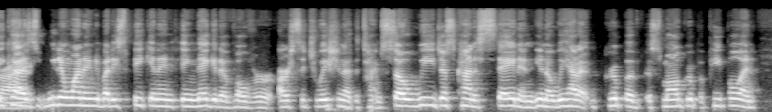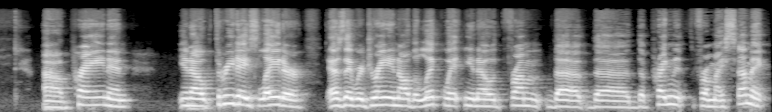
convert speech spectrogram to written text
because right. we didn't want anybody speaking anything negative over our situation at the time. So we just kind of stayed, and you know, we had a group of a small group of people and uh, mm-hmm. praying and you know three days later as they were draining all the liquid you know from the the the pregnant from my stomach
